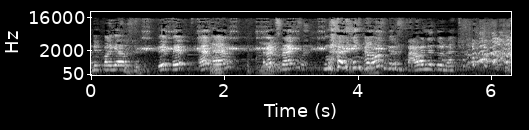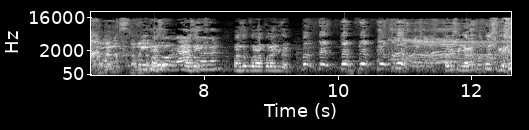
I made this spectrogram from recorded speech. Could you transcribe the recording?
dipanggil pip pip RR Rex Rex nggak ada yang nyaut udah ketahuan deh tuh Karena kan, karena kan Tidur. Masuk, Tiduran, masuk, masuk pura-pura gitu. Tapi sinyalnya putus gitu.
